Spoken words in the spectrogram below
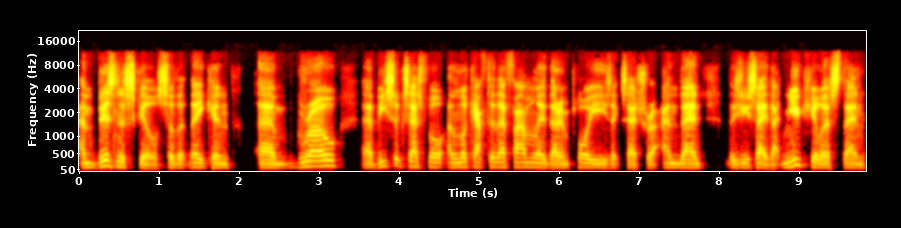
and business skills so that they can um, grow, uh, be successful, and look after their family, their employees, etc. And then, as you say, that nucleus then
